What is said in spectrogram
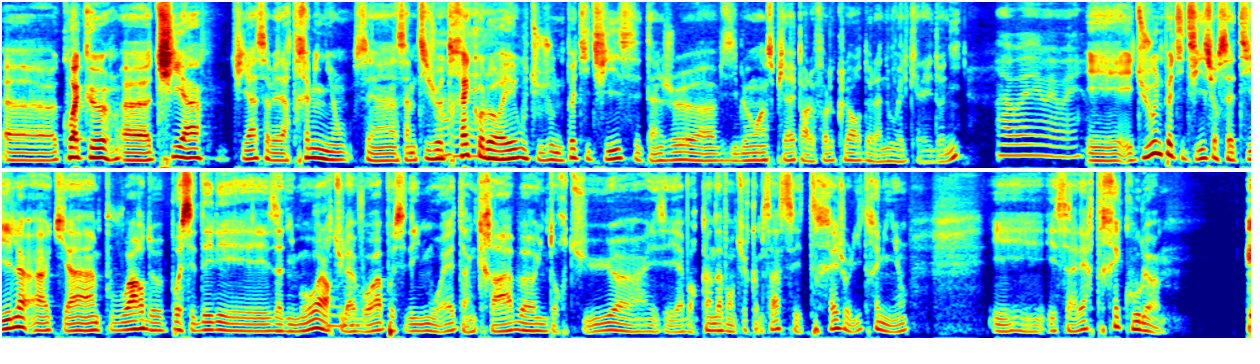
Euh, Quoique, Chia, Chia, ça avait l'air très mignon. C'est un, petit jeu Ah très ouais. coloré où tu joues une petite fille. C'est un jeu euh, visiblement inspiré par le folklore de la Nouvelle-Calédonie. Ah ouais, ouais, ouais. Et, et tu joues une petite fille sur cette île euh, qui a un pouvoir de posséder les animaux. Alors tu la vois posséder une mouette, un crabe, une tortue, euh, et y avoir plein d'aventures comme ça. C'est très joli, très mignon. Et, et ça a l'air très cool.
